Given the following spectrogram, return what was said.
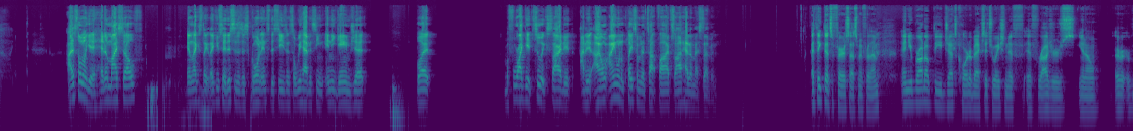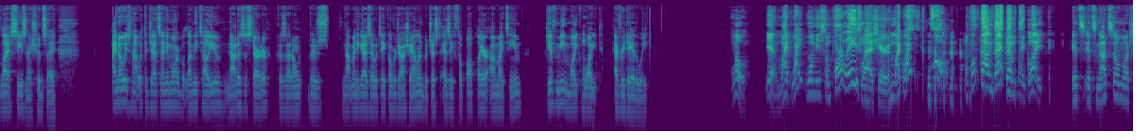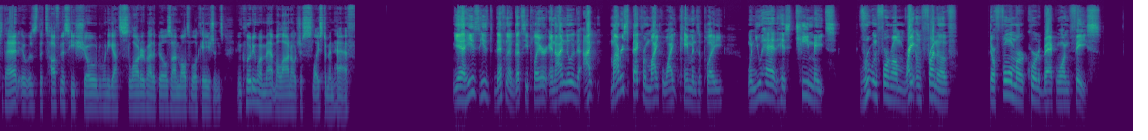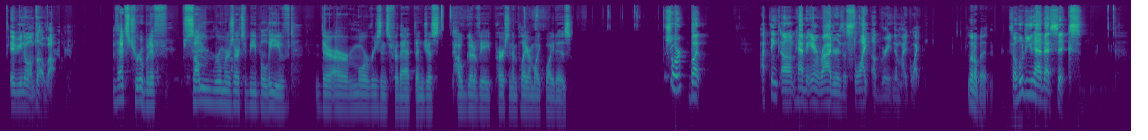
I just don't want to get ahead of myself. And like, like like you said, this is just going into the season, so we haven't seen any games yet. But before I get too excited, I did I I didn't want to place them in the top five, so I had them at seven. I think that's a fair assessment for them. And you brought up the Jets quarterback situation. If if Rodgers, you know, or last season, I should say. I know he's not with the Jets anymore, but let me tell you, not as a starter because I don't. There's not many guys I would take over Josh Allen, but just as a football player on my team, give me Mike mm. White every day of the week. Oh, yeah, Mike White won me some parlays last year. Mike White, oh, I'm not mad at Mike White. It's it's not so much that it was the toughness he showed when he got slaughtered by the Bills on multiple occasions, including when Matt Milano just sliced him in half. Yeah, he's he's definitely a gutsy player, and I knew that I my respect for Mike White came into play when you had his teammates rooting for him right in front of their former quarterback one face if you know what I'm talking about. That's true, but if some rumors are to be believed, there are more reasons for that than just how good of a person and player Mike White is. Sure, but I think um, having Aaron Rodgers is a slight upgrade than Mike White. A little bit. So who do you have at six?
